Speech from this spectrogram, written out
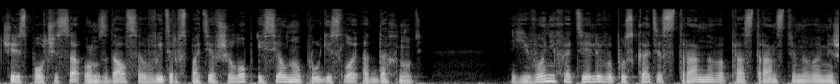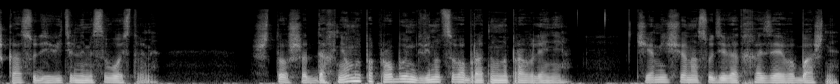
Через полчаса он сдался, вытер вспотевший лоб и сел на упругий слой отдохнуть. Его не хотели выпускать из странного пространственного мешка с удивительными свойствами. Что ж, отдохнем и попробуем двинуться в обратном направлении. Чем еще нас удивят хозяева башни?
